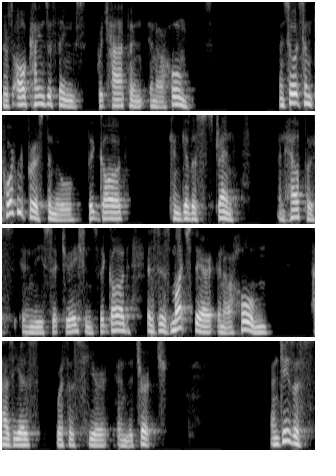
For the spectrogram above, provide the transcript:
There's all kinds of things which happen in our homes. And so it's important for us to know that God can give us strength and help us in these situations, that God is as much there in our home as he is with us here in the church. And Jesus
